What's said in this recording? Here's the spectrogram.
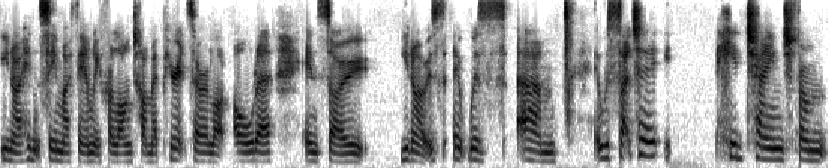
you know, I hadn't seen my family for a long time. My parents are a lot older. And so, you know, it was, it was, um, it was such a head change from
